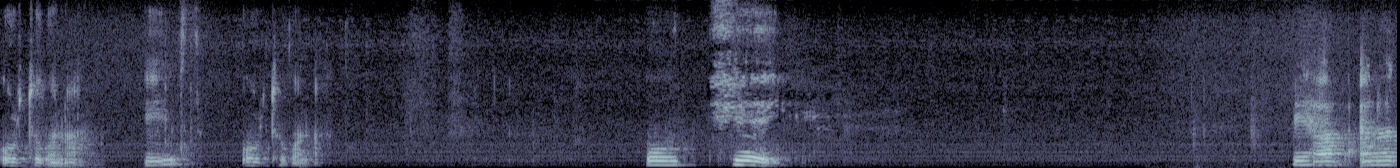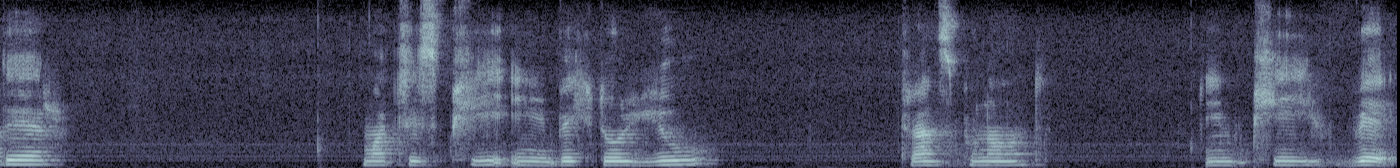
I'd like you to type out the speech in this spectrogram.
orthogonal is orthogonal okay. We have another matrix P in vector U transpose in PV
